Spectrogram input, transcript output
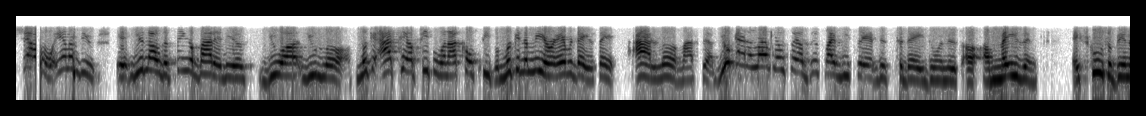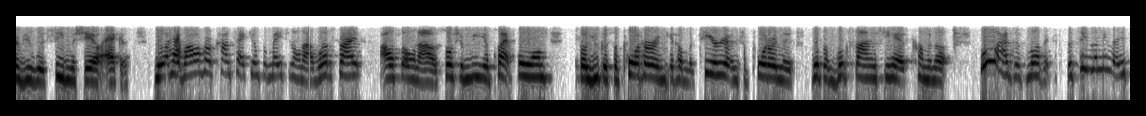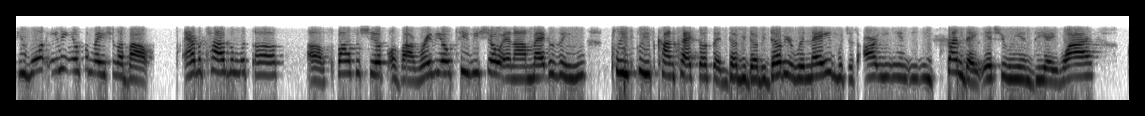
show interview. It, you know the thing about it is you are you love. Look at I tell people when I coach people, look in the mirror every day and say, I love myself. You gotta love yourself, just like we said this today during this uh, amazing exclusive interview with C. Michelle Atkins. We'll have all her contact information on our website, also on our social media platforms so you can support her and get her material and support her in the different book signings she has coming up. Ooh, I just love it. But see, let me if you want any information about advertising with us, uh, sponsorship of our radio, TV show, and our magazine, please, please contact us at www.renee, which is R E N E E Sunday, S U N D A Y,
